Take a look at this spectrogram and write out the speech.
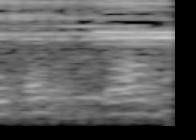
好，好，好。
